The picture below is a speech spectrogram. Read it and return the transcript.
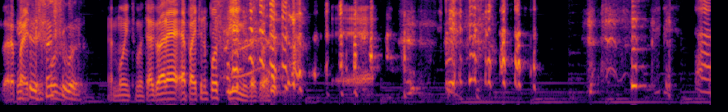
Agora É interessante, figura. É muito, muito. Agora é, é partindo pros times agora. Ai,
